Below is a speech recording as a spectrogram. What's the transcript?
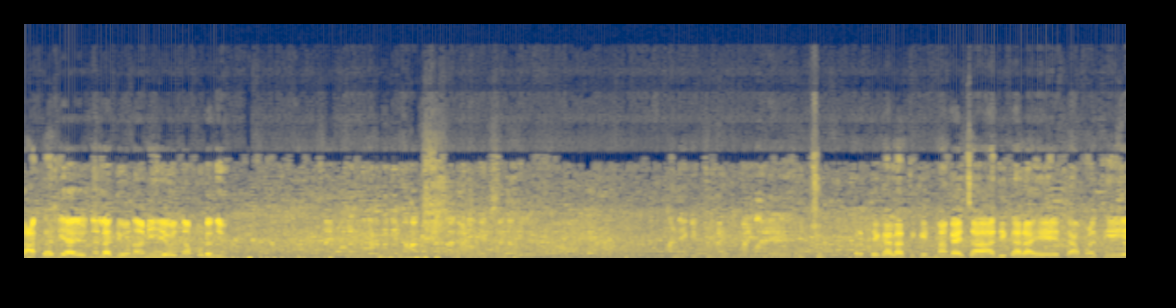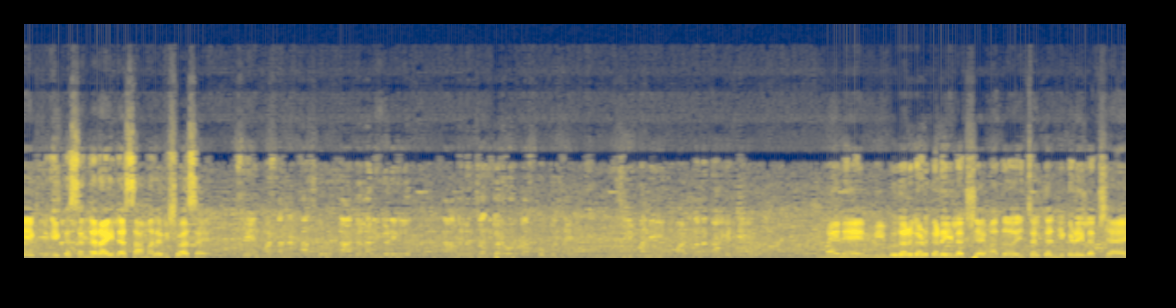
ताकद या योजनेला देऊन आम्ही ही योजना पुढे नेऊ. इच्छुक प्रत्येकाला तिकीट मागायचा अधिकार आहे त्यामुळे ती एक एकसंघ राहील असा आम्हाला विश्वास आहे. नाही नाही मी बुदरगडकडेही लक्ष आहे माझं इचलकरंजीकडेही लक्ष आहे.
